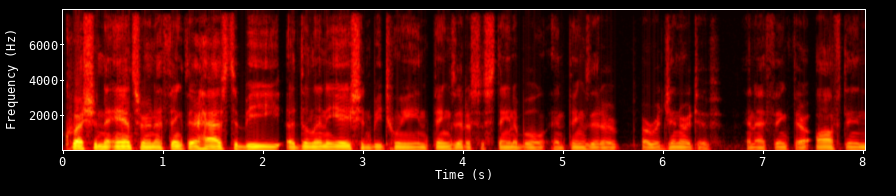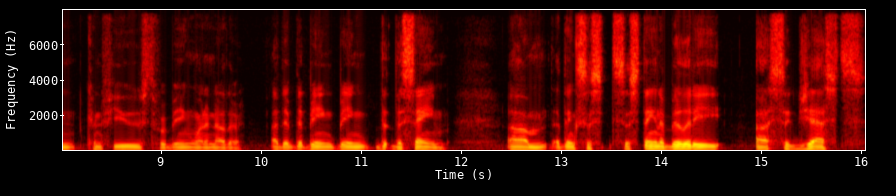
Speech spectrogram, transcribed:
question to answer, and I think there has to be a delineation between things that are sustainable and things that are, are regenerative. And I think they're often confused for being one another, uh, they're being being the, the same. Um, I think su- sustainability uh, suggests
